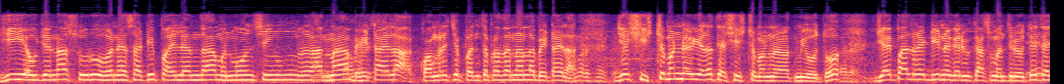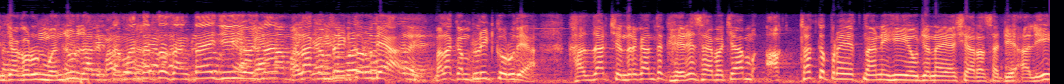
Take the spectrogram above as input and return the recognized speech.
ही योजना सुरू होण्यासाठी पहिल्यांदा मनमोहन सिंगांना भेटायला काँग्रेसचे पंतप्रधानांना भेटायला जे शिष्टमंडळ गेलं त्या शिष्टमंडळात मी होतो. जयपाल रेड्डी नगर विकास मंत्री होते त्यांच्याकडून मंजूर झाले. समांतरचं सांगताय जी योजना मला कंप्लीट करू. द्या. मला कंप्लीट करू द्या. खासदार चंद्रकांत खैरे साहेबाच्या अथक प्रयत्नाने ही योजना या शहरासाठी आली.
